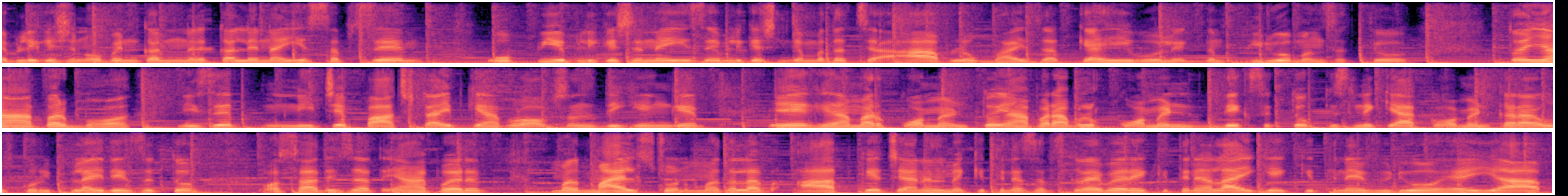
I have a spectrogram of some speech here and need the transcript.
एप्लीकेशन ओपन कर कर लेना ये सबसे ओपी एप्लीकेशन है। इस एप्लीकेशन की मदद से आप लोग भाई साहब क्या ही बोले, एकदम पीरो बन सकते हो। तो यहाँ पर बहुत नीचे नीचे पाँच टाइप के यहाँ पर ऑप्शन दिखेंगे। एक है हमारा कमेंट तो यहाँ पर आप लोग कमेंट देख सकते हो किसने क्या कमेंट करा है, उसको रिप्लाई देख सकते हो। और साथ ही साथ यहाँ पर माइल मतलब आपके चैनल में कितने सब्सक्राइबर है, कितने लाइक है, कितने वीडियो है, या आप,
